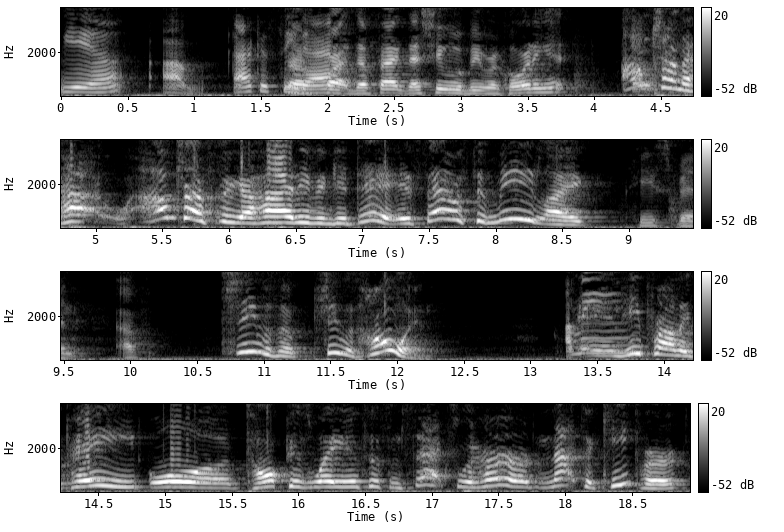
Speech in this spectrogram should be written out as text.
yeah, um, I can see The, that. fact, the fact that she would be recording it. I'm trying to. How, I'm trying to figure out how it even get there. It sounds to me like He spent. I've, she was a she was hoeing. I mean, And he probably paid or talked his way into some sex with her, not to keep her,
